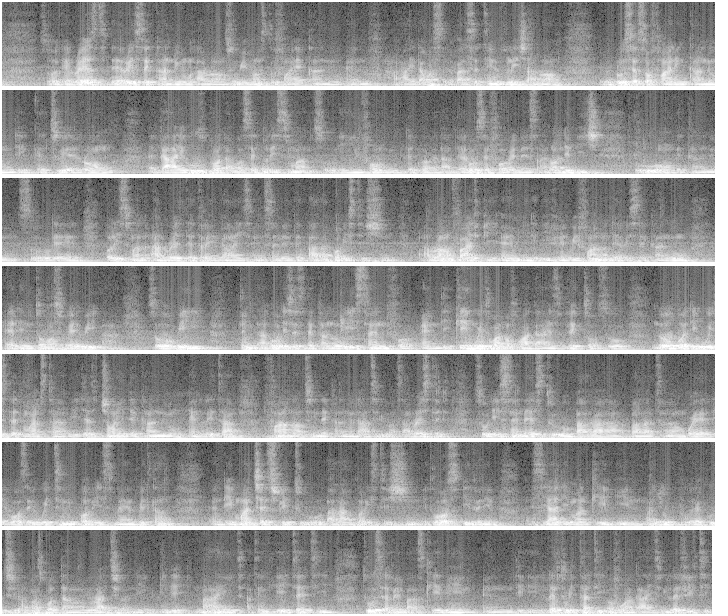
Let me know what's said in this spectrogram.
So the rest, there is a canoe around, so we must to find a canoe and hide ourselves at a certain village around. The process of finding canoe, they get to a wrong a guy whose brother was a policeman. So he informed the brother that there was a foreigner around the beach who owned the canoe. So the policeman arrested the three guys and sent them to the Barra police station. Around 5 p.m. in the evening, we found there is a canoe heading towards where we are. So we think that, oh, this is the canoe we sent for. And they came with one of our guys, Victor. So nobody wasted much time. We just joined the canoe and later found out in the canoe that he was arrested. So they sent us to Barra, Barra town where there was a waiting policeman with gun. And they marched straight to Barra police station. It was evening. The CID man came in. When you uh, put your passport down, you write your name. In the night, I think 8.30, two seven bars came in and they left with 30 of our guys. We left 50.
